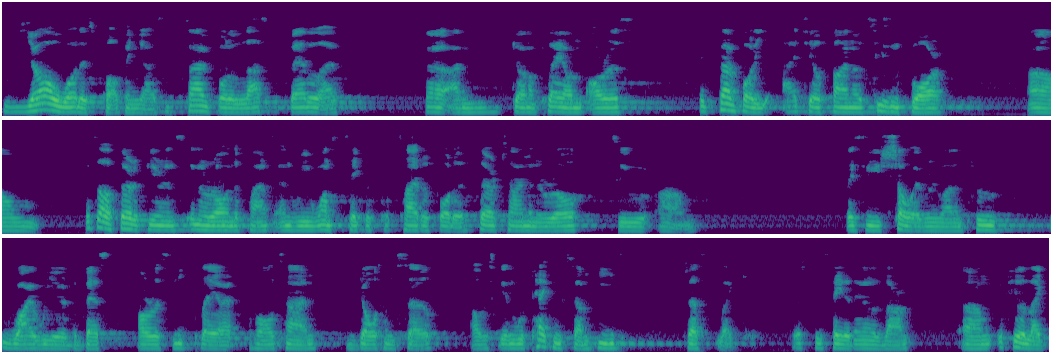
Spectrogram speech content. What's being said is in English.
Yo, what is popping, guys? It's time for the last battle I've, uh, I'm gonna play on ORAS. It's time for the ITL Final Season 4. Um, it's our third appearance in a row in the finals, and we want to take the title for the third time in a row to um, basically show everyone and prove why we are the best ORAS League player of all time, GOAT himself, obviously, and we're packing some heat, just like just to say that in advance. Um, if you're like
